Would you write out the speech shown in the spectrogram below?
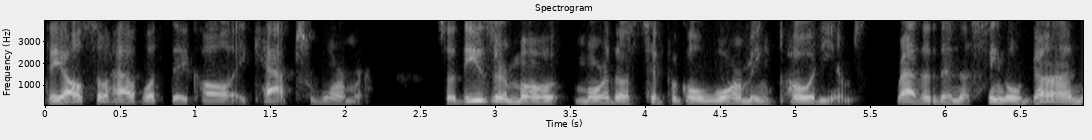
they also have what they call a caps warmer. So these are more, more those typical warming podiums. Rather than a single gun,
